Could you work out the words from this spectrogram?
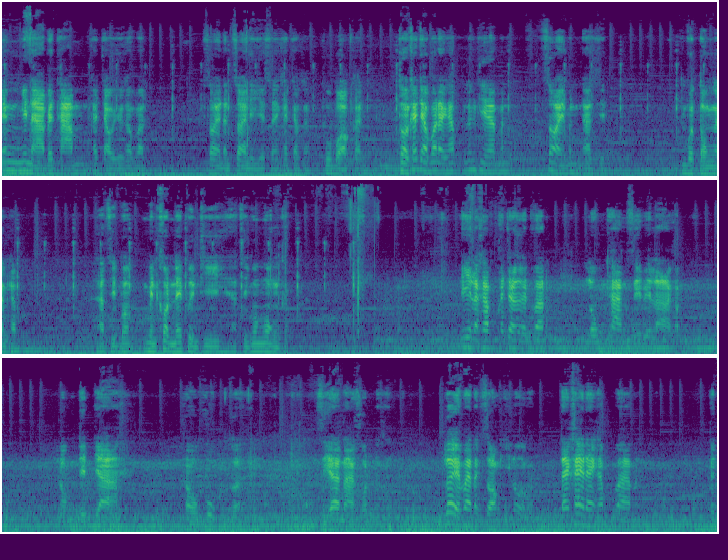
ยังมีหนาไปถามข้าเจ้าอยู่ครับว่าซอยนั้นซอยนี้อยู่ใส่ข้าเจ้าครับผู้บอกกันโทษเข้าเจ้าว่าอะไรครับเรื่องเทียมันซอยมันอาจสิบ่ตรงกันครับ อาจสิบเป็นคนในพื้นที่อาจสิงงๆครับ นี่แหละครับเขาเจะเอินว่าหลงทางเสียเวลาครับหลงติดยา เข้าคุกก็เสียอนาคตเลยมาตั้งสองกิโลครับแต่แค่ไหนครับว่ามันเป็น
